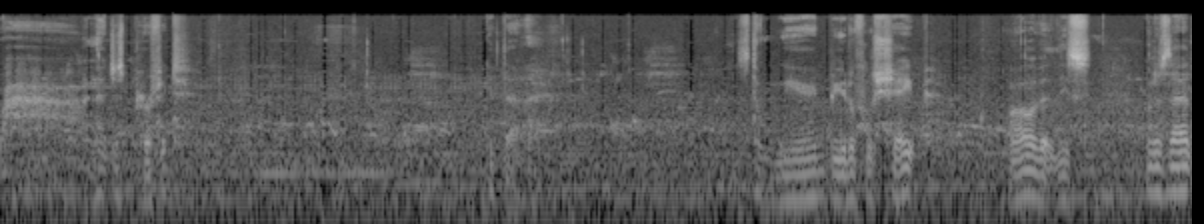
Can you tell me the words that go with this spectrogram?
Wow, isn't that just perfect? Look at that. It's the weird, beautiful shape. All of it, these what is that?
